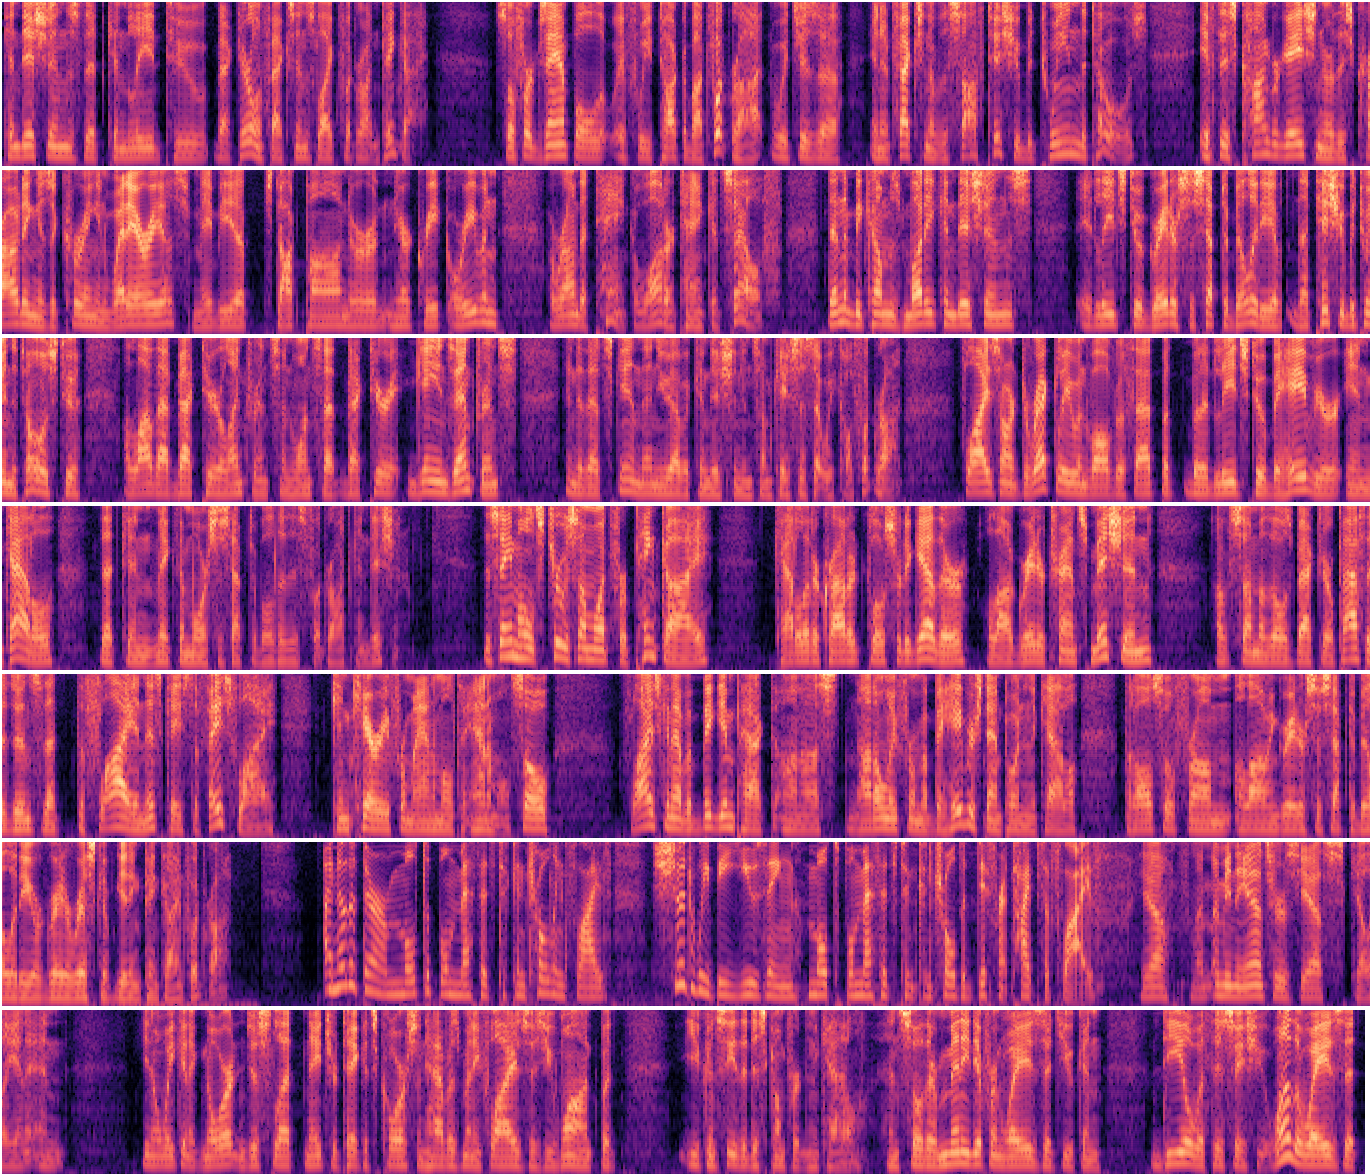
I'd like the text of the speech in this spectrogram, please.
conditions that can lead to bacterial infections like foot rot and pink eye. So, for example, if we talk about foot rot, which is a, an infection of the soft tissue between the toes, if this congregation or this crowding is occurring in wet areas, maybe a stock pond or near a creek, or even around a tank, a water tank itself, then it becomes muddy conditions it leads to a greater susceptibility of the tissue between the toes to allow that bacterial entrance. And once that bacteria gains entrance into that skin, then you have a condition in some cases that we call foot rot. Flies aren't directly involved with that, but, but it leads to a behavior in cattle that can make them more susceptible to this foot rot condition. The same holds true somewhat for pink eye. Cattle that are crowded closer together allow greater transmission of some of those bacterial pathogens that the fly, in this case the face fly, can carry from animal to animal. So flies can have a big impact on us, not only from a behavior standpoint in the cattle, but also from allowing greater susceptibility or greater risk of getting pink eye and foot rot. I know that there are multiple methods to controlling flies. Should we be using multiple methods to control the different types of flies? Yeah, I mean the answer is yes, Kelly, and and you know, we can ignore it and just let nature take its course and have as many flies as you want, but you can see the discomfort in the cattle. And so there are many different ways that you can deal with this issue. One of the ways that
